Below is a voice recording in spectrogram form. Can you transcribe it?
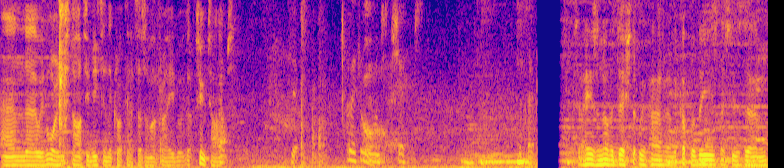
and uh, we've already started eating the croquetas. I'm afraid we've got two types. I thought Oh. we wanted chips. So here's another dish that we've had, and a couple of these. This is um,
